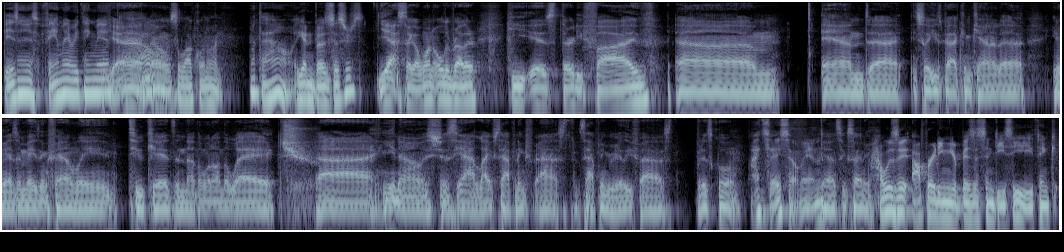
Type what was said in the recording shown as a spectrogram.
business, a family, everything, man. Yeah, What the hell? no, there's a lot going on. What the hell? You got any brothers and sisters? Yes, I got one older brother. He is 35. Um, and uh, so he's back in Canada. You know, he has an amazing family, two kids, another one on the way. Uh, you know, it's just, yeah, life's happening fast. It's happening really fast, but it's cool. I'd say so, man. Yeah, it's exciting. How is it operating your business in DC? You think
